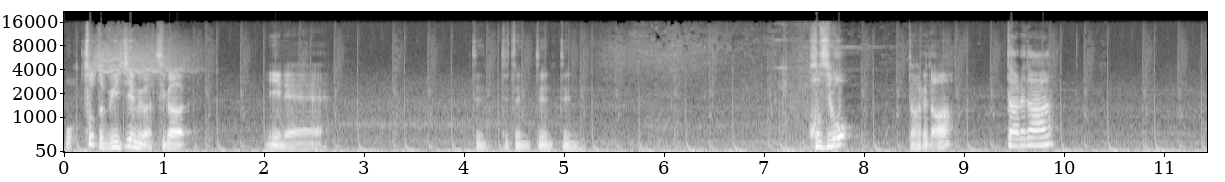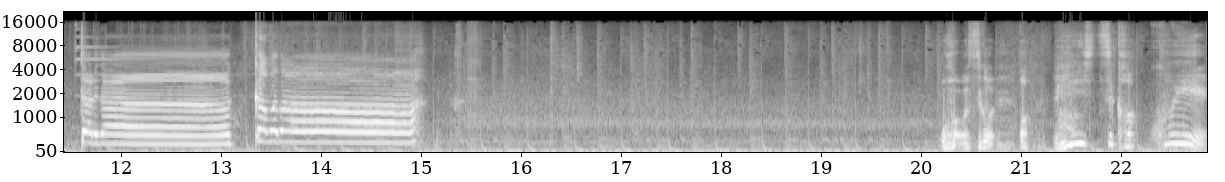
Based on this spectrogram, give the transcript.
お、ちょっと BGM が違う。いいね。てんてんてんてんてん。星 5! 誰だ？誰だ？誰だ？鎌田！おおすごい。あ演出かっこいい。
